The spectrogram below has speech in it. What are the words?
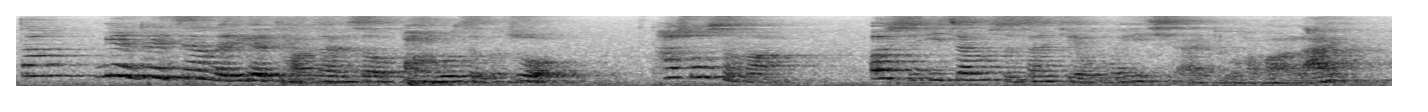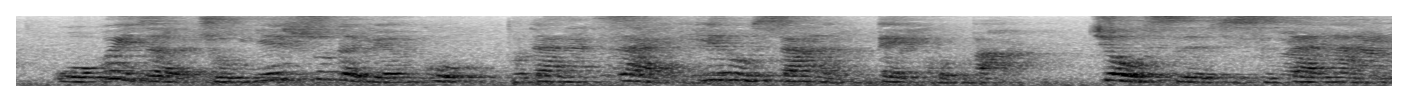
当面对这样的一个挑战的时候，保罗怎么做？他说什么？二十一章十三节，我们一起来读好不好？来。我为着主耶稣的缘故，不但在耶路撒冷被捆绑，就是死在那里，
